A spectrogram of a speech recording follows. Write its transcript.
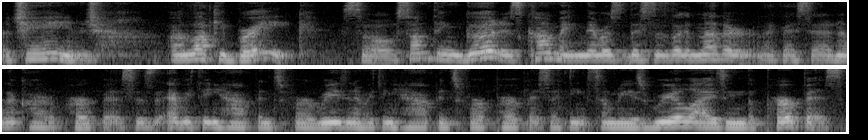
a change, a lucky break. So something good is coming. There was this is like another like I said another card of purpose. Is everything happens for a reason, everything happens for a purpose. I think somebody is realizing the purpose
